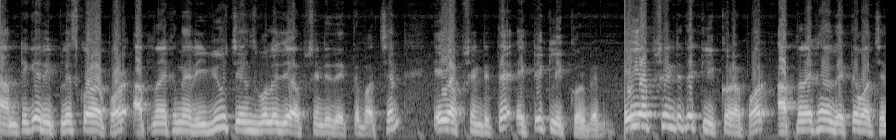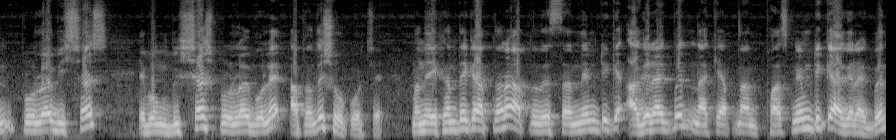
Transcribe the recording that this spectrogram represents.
নামটিকে রিপ্লেস করার পর আপনারা এখানে রিভিউ চেঞ্জ বলে যে অপশনটি দেখতে পাচ্ছেন, এই অপশনটিতে একটি ক্লিক করবেন। এই অপশনটিতে ক্লিক করার পর আপনারা এখানে দেখতে পাচ্ছেন প্রলয় বিশ্বাস এবং বিশ্বাস প্রলয় বলে আপনাদের শো করছে। মানে এখান থেকে আপনারা আপনাদের সারনেমটিকে আগে রাখবেন নাকি আপনার ফার্স্ট নেমটিকে আগে রাখবেন,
